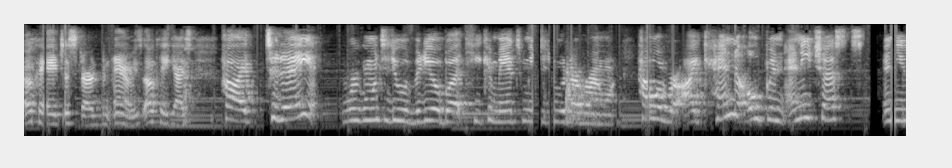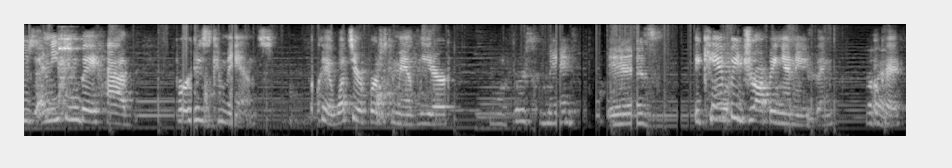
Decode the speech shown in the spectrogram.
Okay, it just started. But anyways, okay, guys. Hi. Today we're going to do a video, but he commands me to do whatever I want. However, I can open any chests and use anything they have for his commands. Okay, what's your first command, leader? My first command is It can't be dropping anything. Okay.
